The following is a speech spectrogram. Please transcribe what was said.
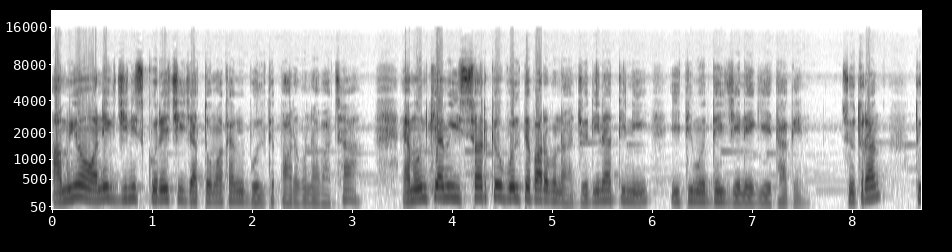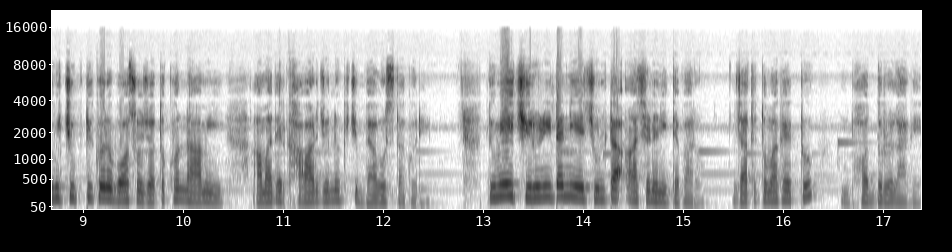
আমিও অনেক জিনিস করেছি যা তোমাকে আমি বলতে পারব না, বাছা। এমনকি আমি ঈশ্বরকেও বলতে পারব না, যদি না তিনি ইতিমধ্যেই জেনে গিয়ে থাকেন। সুতরাং তুমি চুপটি করে বসো যতক্ষণ না আমি আমাদের খাওয়ার জন্য কিছু ব্যবস্থা করি। তুমি এই চিরুনিটা নিয়ে চুলটা আঁচড়ে নিতে পারো, যাতে তোমাকে একটু ভদ্র লাগে।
